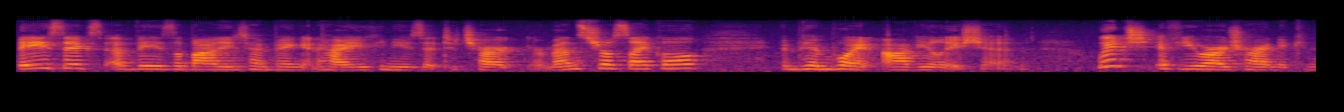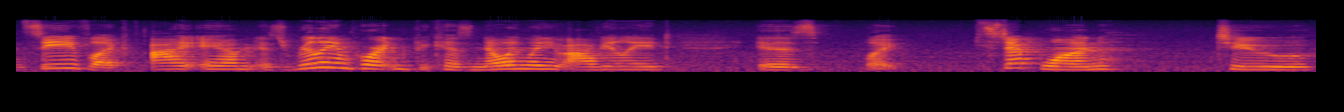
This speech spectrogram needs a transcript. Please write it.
basics of basal body temping and how you can use it to chart your menstrual cycle and pinpoint ovulation. Which, if you are trying to conceive like I am, is really important because knowing when you ovulate is like step one to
